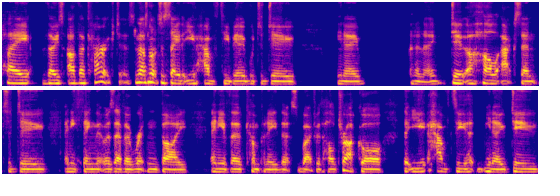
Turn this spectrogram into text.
play those other characters. And that's not to say that you have to be able to do, you know, I don't know, do a Hull accent to do anything that was ever written by any of the company that's worked with Hull Truck, or that you have to, you know, do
